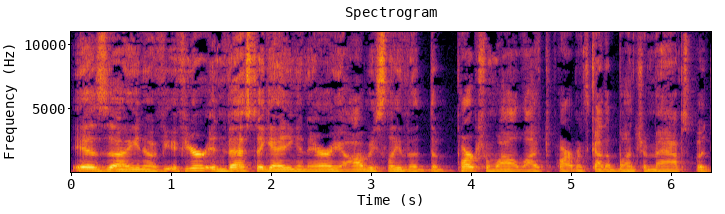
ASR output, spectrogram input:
Is uh, you know if, if you're investigating an area, obviously the the Parks and Wildlife Department's got a bunch of maps, but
